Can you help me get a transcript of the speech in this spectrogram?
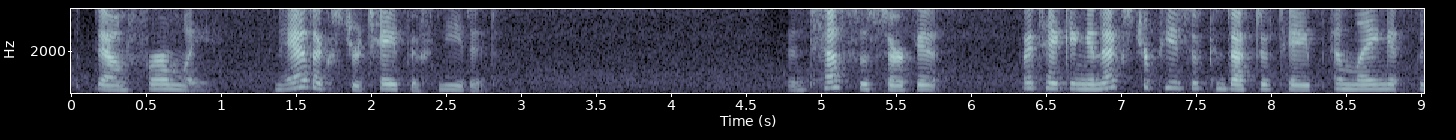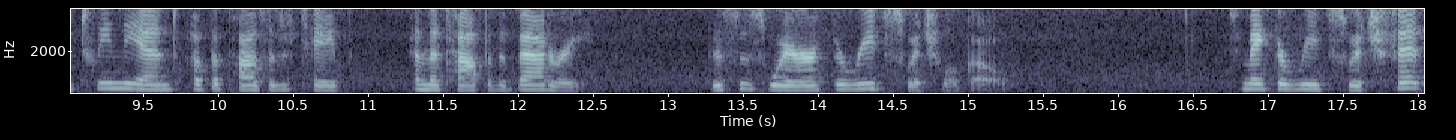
Sit down firmly and add extra tape if needed. Then test the circuit by taking an extra piece of conductive tape and laying it between the end of the positive tape and the top of the battery. This is where the reed switch will go. To make the reed switch fit,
